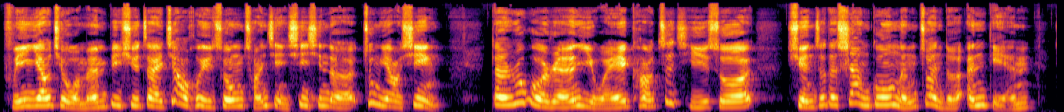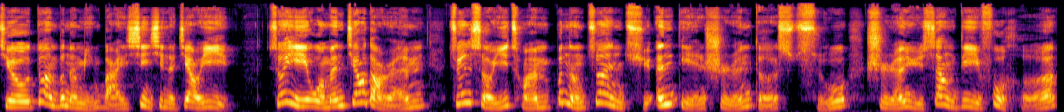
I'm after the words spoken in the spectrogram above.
福音要求我们必须在教会中传讲信心的重要性，但如果人以为靠自己所选择的善功能赚得恩典，就断不能明白信心的教义。所以，我们教导人遵守遗传，不能赚取恩典，使人得赎，使人与上帝复合，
